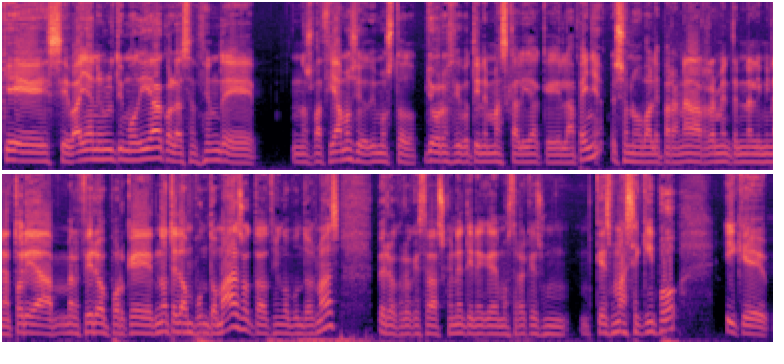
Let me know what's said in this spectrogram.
que se vayan el último día con la sensación de nos vaciamos y lo dimos todo. Yo creo que equipo tiene más calidad que la Peña. Eso no vale para nada realmente en la eliminatoria. Me refiero porque no te da un punto más o te da cinco puntos más. Pero creo que este Vasconia tiene que demostrar que es, que es más equipo y que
